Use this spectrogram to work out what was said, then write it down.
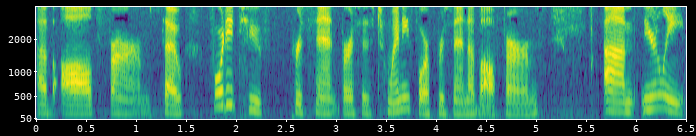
of all firms. So 42% versus 24% of all firms. Um, nearly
